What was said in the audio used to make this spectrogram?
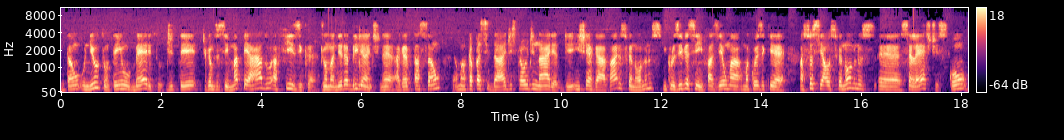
Então, o Newton tem o mérito de ter, digamos assim, mapeado a física de uma maneira brilhante, né? A gravitação é uma capacidade extraordinária de enxergar vários fenômenos, inclusive assim, fazer uma, uma coisa que é associar os fenômenos eh, celestes com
